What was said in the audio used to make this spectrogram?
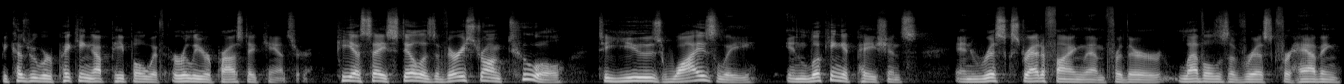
because we were picking up people with earlier prostate cancer. PSA still is a very strong tool to use wisely in looking at patients and risk stratifying them for their levels of risk for having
